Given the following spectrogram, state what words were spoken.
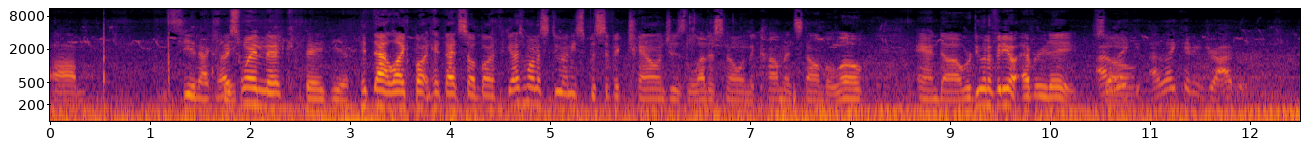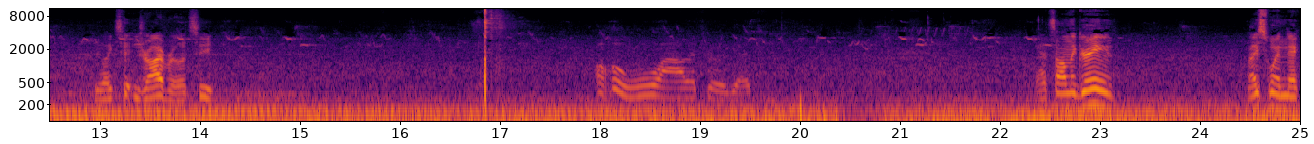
Um, see you next Nice week. win, Nick. Thank you. Hit that like button, hit that sub button. If you guys want us to do any specific challenges, let us know in the comments down below. And uh, we're doing a video every day. I like I like hitting driver. he likes hitting driver. Let's see. Oh wow, that's really good. That's on the green. Nice win, Nick.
